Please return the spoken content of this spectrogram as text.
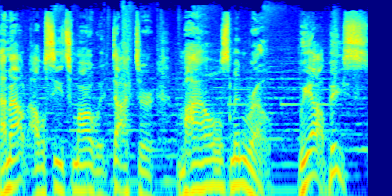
I'm out. I will see you tomorrow with Dr. Myles Munroe. We out. Peace.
